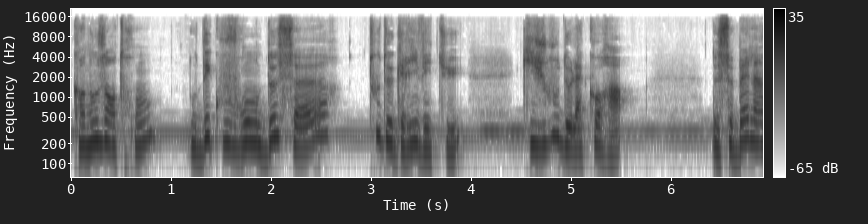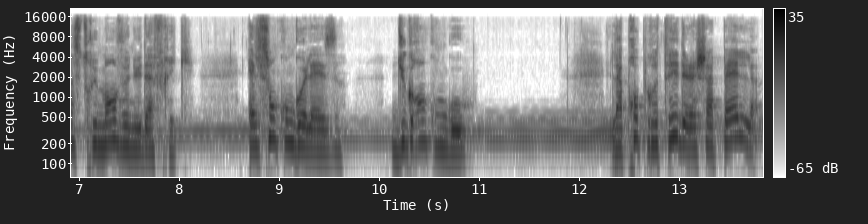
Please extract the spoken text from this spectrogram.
Quand nous entrons, nous découvrons deux sœurs, tout de gris vêtues, qui jouent de la kora, de ce bel instrument venu d'Afrique. Elles sont congolaises, du Grand Congo. La propreté de la chapelle,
